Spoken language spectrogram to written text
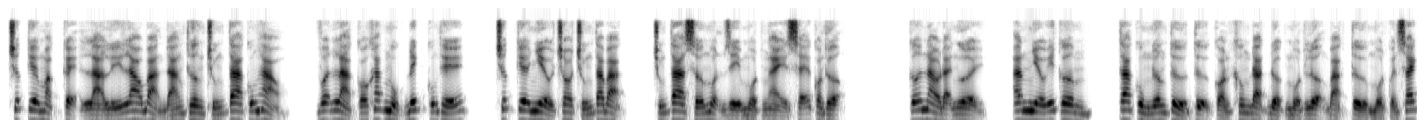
trước kia mặc kệ là Lý Lao Bản đáng thương chúng ta cũng hảo, vẫn là có khác mục đích cũng thế, trước kia nhiều cho chúng ta bạc, chúng ta sớm muộn gì một ngày sẽ còn thượng. Cỡ nào đại người, ăn nhiều ít cơm, ta cùng nương tử tự còn không đạt được một lượng bạc tử một quyển sách.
